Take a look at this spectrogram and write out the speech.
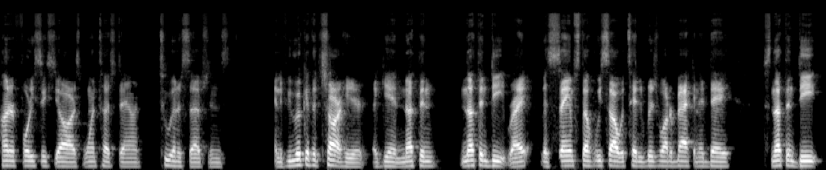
146 yards, one touchdown, two interceptions. And if you look at the chart here, again, nothing, nothing deep, right? The same stuff we saw with Teddy Bridgewater back in the day. It's nothing deep.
